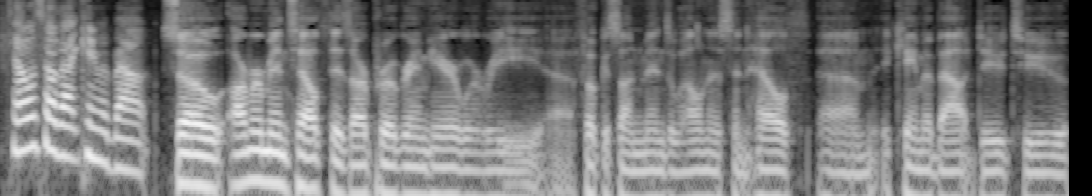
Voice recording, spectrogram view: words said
Tell us how that came about. So, Armor Men's Health is our program here where we uh, focus on men's wellness and health. Um, it came about due to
